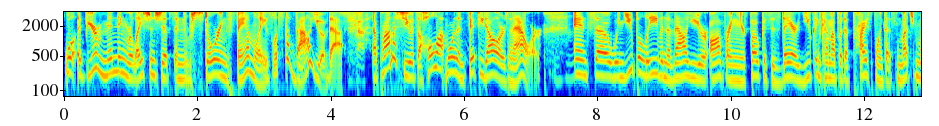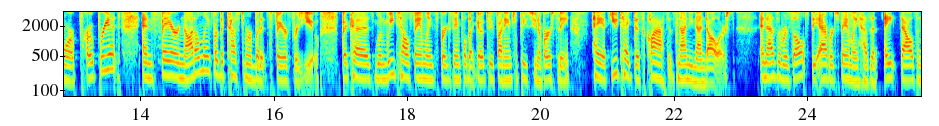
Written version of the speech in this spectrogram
Well, if you're mending relationships and restoring families, what's the value of that? Yeah. I promise you, it's a whole lot more than $50 an hour. Mm-hmm. And so when you believe in the value you're offering and your focus is there, you can come up with a price point that's much more appropriate and fair, not only for the customer, but it's fair for you. Because when we tell families, for example, that go through Financial Peace University, hey, if you take this class, it's $99. And as a result, the average family has an $8,000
